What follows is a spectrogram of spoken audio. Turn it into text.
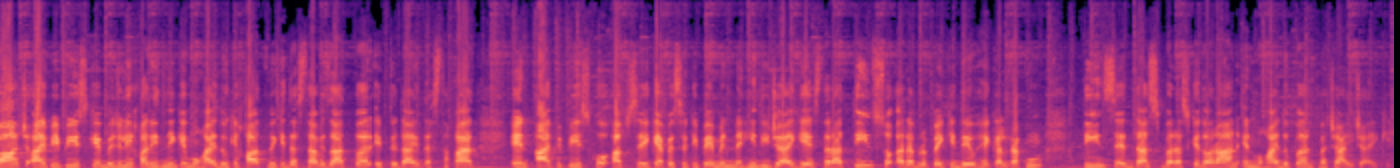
पाँच आई पी पी के बिजली खरीदने के माहों के खात्मे की दस्तावेजा पर इब्तदाई दस्तखत। इन आई पी पी को अब से कैपेसिटी पेमेंट नहीं दी जाएगी। इस तरह तीन सौ अरब रुपए की देव हैकल रकम। तीन से दस बरस के दौरान इन माहों पर बचाई जाएगी।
